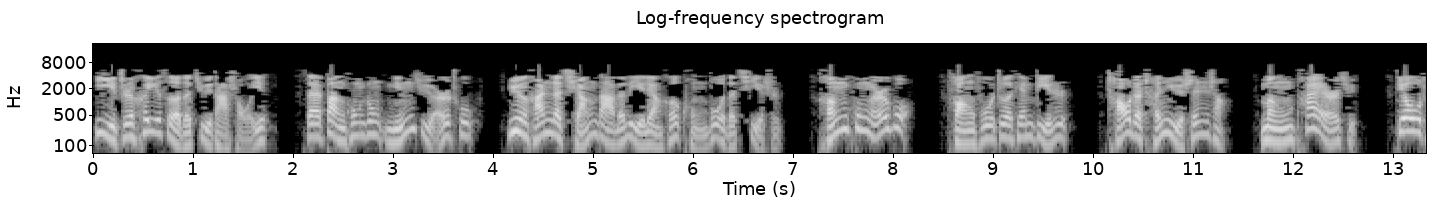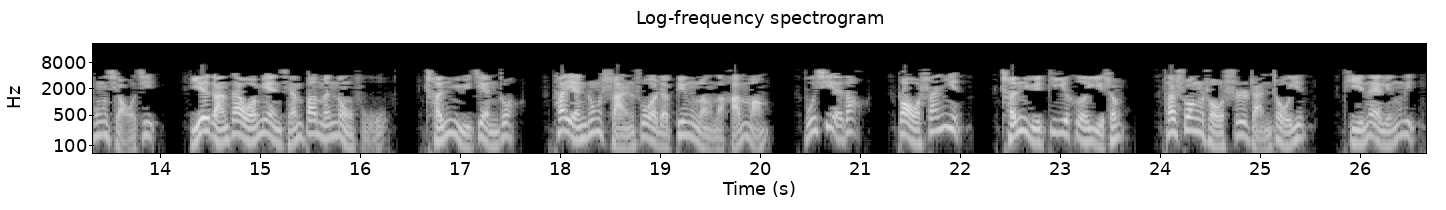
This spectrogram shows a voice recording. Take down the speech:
一只黑色的巨大手印在半空中凝聚而出，蕴含着强大的力量和恐怖的气势，横空而过。仿佛遮天蔽日，朝着陈宇身上猛拍而去。雕虫小技也敢在我面前班门弄斧！陈宇见状，他眼中闪烁着冰冷的寒芒，不屑道：“抱山印！”陈宇低喝一声，他双手施展咒印，体内灵力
